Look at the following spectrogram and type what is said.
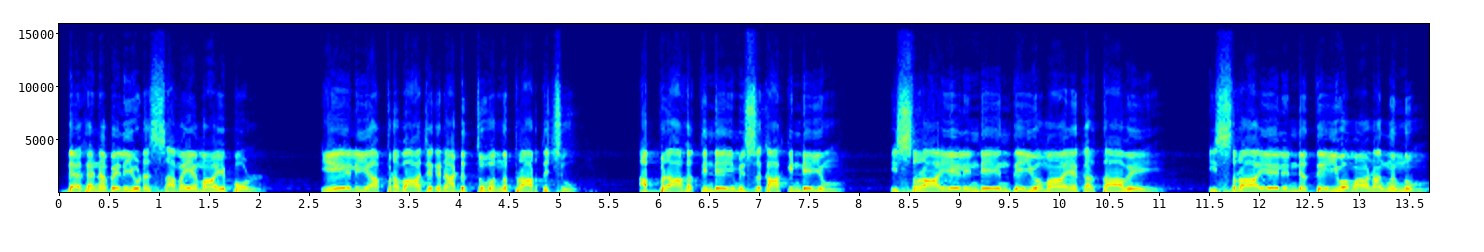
ദഹനബലിയുടെ സമയമായപ്പോൾ ഏലിയ പ്രവാചകൻ അടുത്തു വന്ന് പ്രാർത്ഥിച്ചു. അബ്രാഹത്തിന്റെയും ഇസ്ഹാക്കിന്റെയും ഇസ്രായേലിന്റെയും ദൈവമായ കർത്താവേ ഇസ്രായേലിന്റെ ദൈവമാണ് അങ്ങെന്നും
